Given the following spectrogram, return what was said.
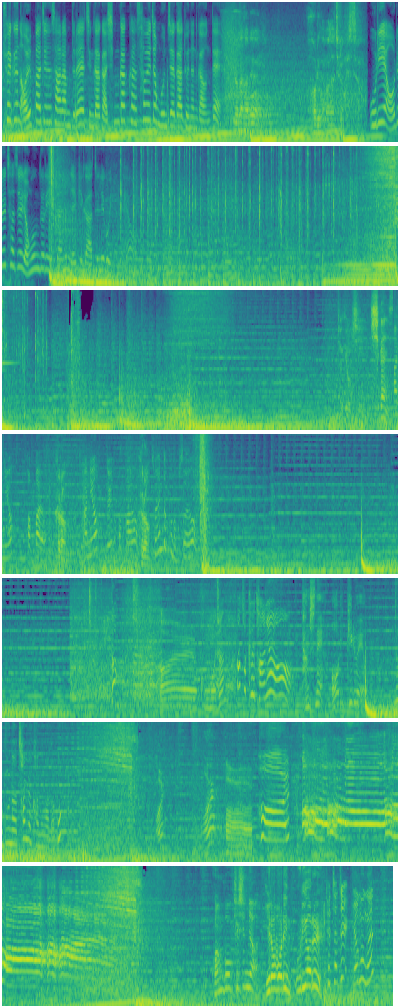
최근 얼빠진 사람들의 증가가 심각한 사회적 문제가 되는 가운데 이러다가는 허리나 맞아지 않겠어. 우리의 얼을 찾을 영웅들이 있다는 얘기가 들리고 있는데요. 저기 혹시 시간 있어? 아니요, 바빠요. 그럼 아니요, 내일도 바빠요. 그럼. 저 핸드폰 없어요. 공모전? 아, 저 교회 다녀요. 당신의 얼이 필요해요. 누구나 참여 가능하다고? 얼? 헐. 광복 70년 잃어버린 우리 얼을 되찾을 영웅은?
